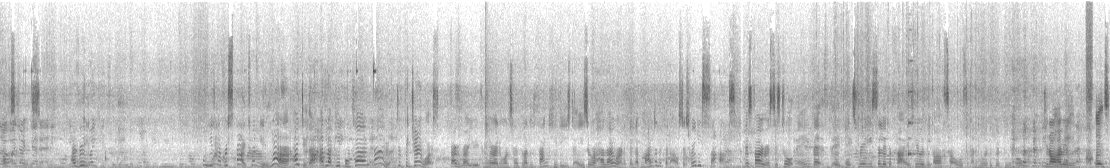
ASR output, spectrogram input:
No, I don't get it anymore. You I really- my kids were young, you know, people would hold well, you'd have respect, wouldn't you? Yeah, I do that. I'd let people go. No, but do you know what? It's very rare you even hear anyone say bloody thank you these days or a hello or anything. Never mind anything else. It's really sad. This virus has taught me that it, it's really solidified who are the arseholes and who are the good people. do you know what I mean? It's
